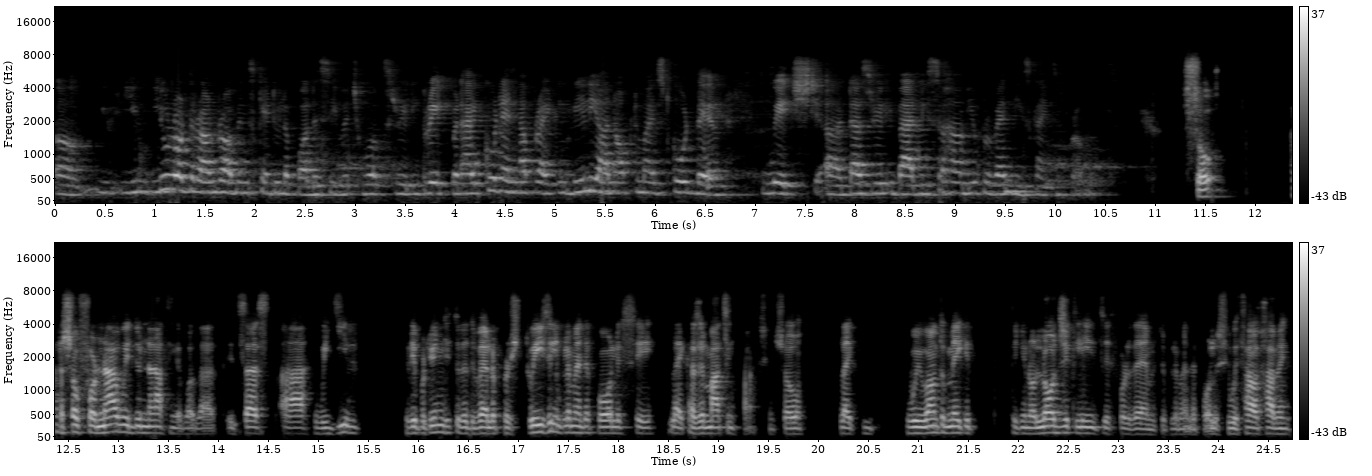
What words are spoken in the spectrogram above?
Um, you, you, you wrote the round robin scheduler policy, which works really great, but I could end up writing really unoptimized code there, which uh, does really badly. So how do you prevent these kinds of problems? So, uh, so for now, we do nothing about that. It's just uh, we give the opportunity to the developers to easily implement a policy like as a matching function. So like we want to make it you know logically easy for them to implement the policy without having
